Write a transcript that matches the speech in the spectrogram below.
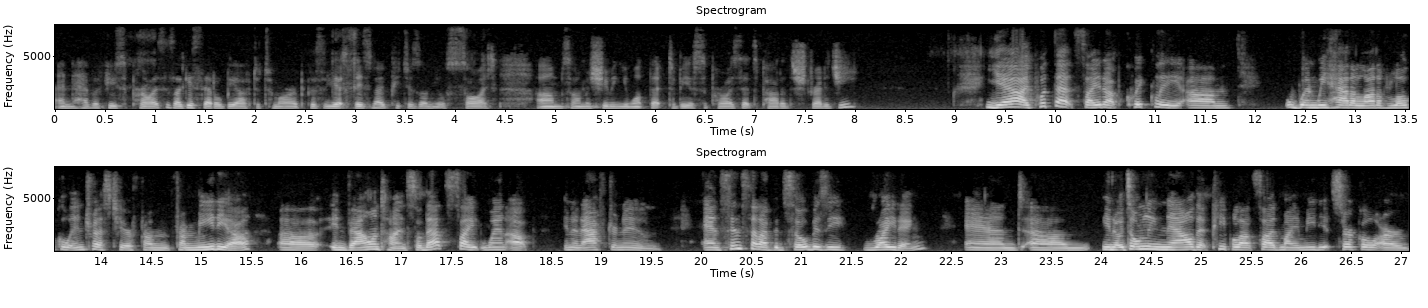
and have a few surprises. I guess that'll be after tomorrow because there's no pictures on your site. Um, so I'm assuming you want that to be a surprise. That's part of the strategy. Yeah, I put that site up quickly. Um, when we had a lot of local interest here from from media uh, in Valentine's. So that site went up in an afternoon. And since then, I've been so busy writing. And, um, you know, it's only now that people outside my immediate circle are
